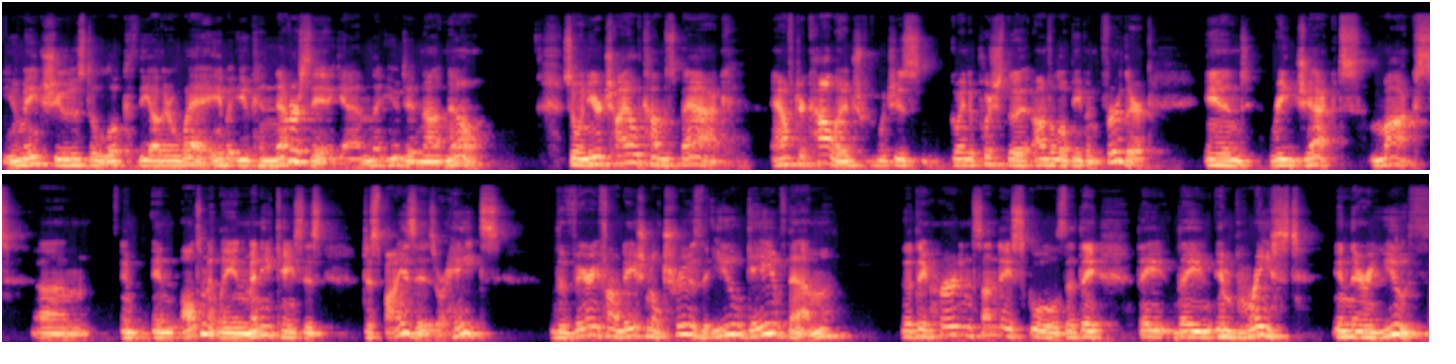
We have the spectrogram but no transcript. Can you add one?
You may choose to look the other way, but you can never say again that you did not know. So when your child comes back after college, which is going to push the envelope even further, and rejects, mocks, um, and, and ultimately, in many cases, despises or hates the very foundational truths that you gave them that they heard in Sunday schools, that they they they embraced in their youth,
